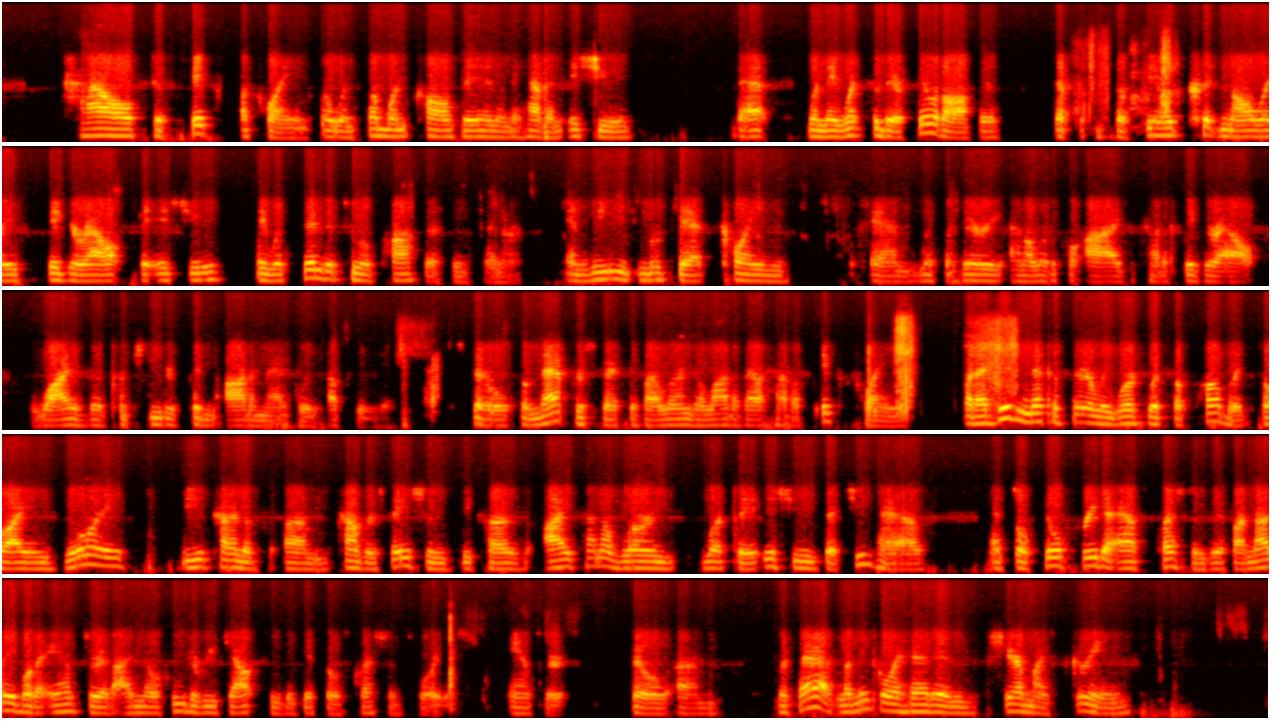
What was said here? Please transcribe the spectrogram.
how to fix a claim. So when someone calls in and they have an issue that when they went to their field office, that the field couldn't always figure out the issue, they would send it to a processing center. And we looked at claims and with a very analytical eye to try to figure out why the computer couldn't automatically update it. So from that perspective, I learned a lot about how to fix claims, but I didn't necessarily work with the public. So I enjoy these kind of um, conversations because I kind of learned what the issues that you have. And so feel free to ask questions. If I'm not able to answer it, I know who to reach out to to get those questions for you answered. So um, with that, let me go ahead and share my screen.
